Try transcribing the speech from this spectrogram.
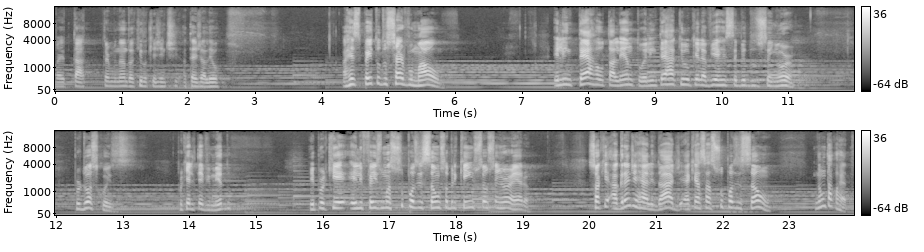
vai estar tá terminando aquilo que a gente até já leu. A respeito do servo mau, ele enterra o talento, ele enterra aquilo que ele havia recebido do Senhor, por duas coisas: porque ele teve medo e porque ele fez uma suposição sobre quem o seu Senhor era. Só que a grande realidade é que essa suposição não está correta.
